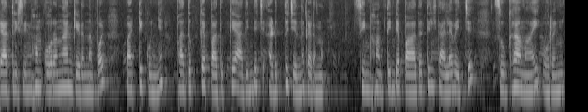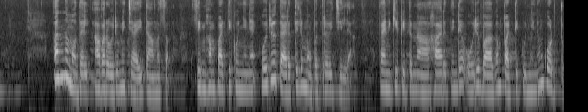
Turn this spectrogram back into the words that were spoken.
രാത്രി സിംഹം ഉറങ്ങാൻ കിടന്നപ്പോൾ പട്ടിക്കുഞ്ഞ് പതുക്കെ പതുക്കെ അതിന്റെ അടുത്തു ചെന്ന് കിടന്നു. സിംഹത്തിന്റെ പാദത്തിൽ തല വെച്ച് സുഖമായി ഉറങ്ങി. അന്നു മുതൽ അവർ ഒരുമിച്ചായി താമസം. സിംഹം പട്ടിക്കുഞ്ഞിനെ ഒരു തരത്തിലും ഉപദ്രവിച്ചില്ല. തനിക്ക് കിട്ടുന്ന ആഹാരത്തിന്റെ ഒരു ഭാഗം പട്ടിക്കുഞ്ഞിനും കൊടുത്തു.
